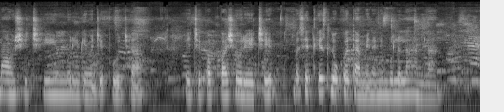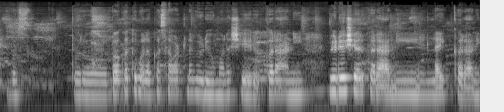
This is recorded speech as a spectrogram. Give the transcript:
मावशीची मुलगी म्हणजे पूजा याचे पप्पा शौर्याचे बस इतकेच लोक आहेत आम्ही आणि मुलं लहान लहान बस. तर बघा तुम्हाला कसा वाटला व्हिडिओ मला शेअर करा आणि व्हिडिओ शेअर करा आणि लाईक करा आणि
